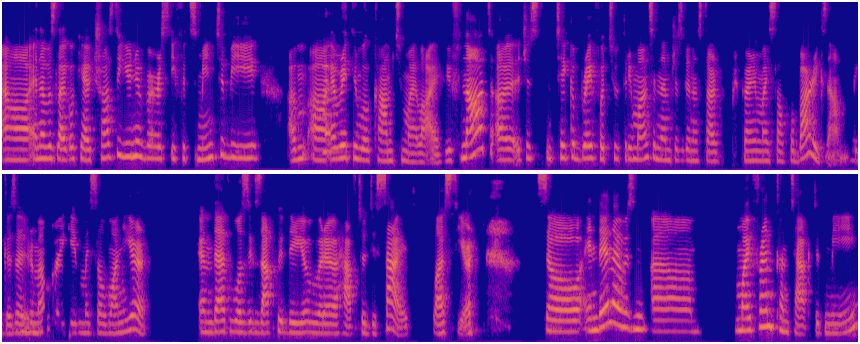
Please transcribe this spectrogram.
uh, and I was like, okay, I trust the universe. If it's meant to be, I'm, uh, everything will come to my life. If not, uh, just take a break for two, three months, and I'm just gonna start preparing myself for bar exam because I mm-hmm. remember I gave myself one year, and that was exactly the year where I have to decide last year. So, and then I was, um, my friend contacted me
